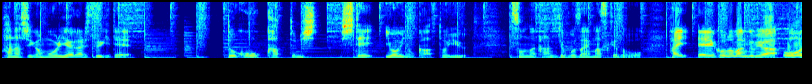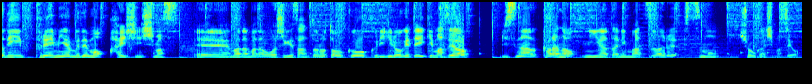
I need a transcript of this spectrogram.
話が盛り上がりすぎてどこをカットにしして良いのかというそんな感じでございますけども。はい、えーこの番組は OD プレミアムでも配信します、えーまだまだ大重さんとのトークを繰り広げていきますよ。リスナーからの新潟にまつわる質問紹介しますよ。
